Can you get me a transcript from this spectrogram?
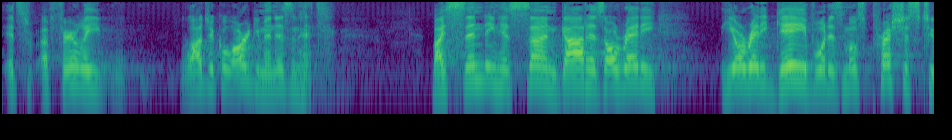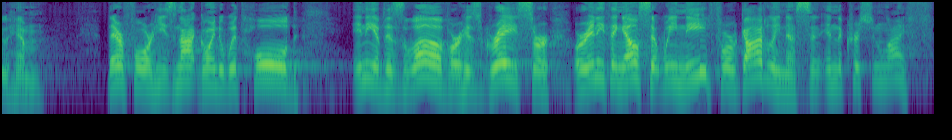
it's a fairly logical argument, isn't it? By sending his son, God has already, he already gave what is most precious to him. Therefore, he's not going to withhold any of his love or his grace or, or anything else that we need for godliness in, in the Christian life.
